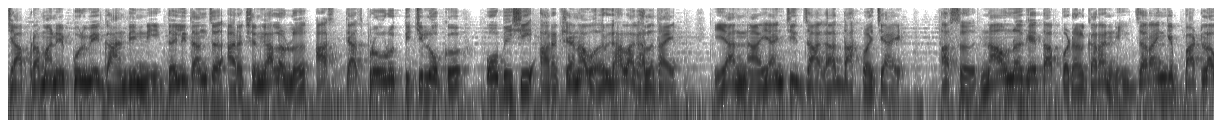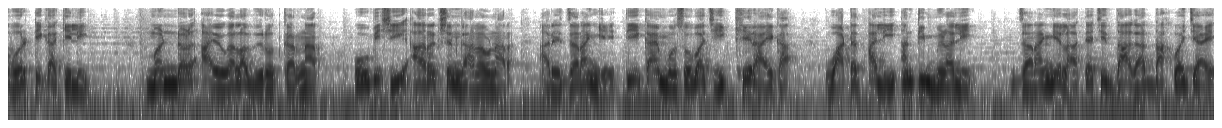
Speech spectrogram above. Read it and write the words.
ज्याप्रमाणे पूर्वी गांधींनी दलितांचं आरक्षण घालवलं आज त्याच प्रवृत्तीची लोक ओबीसी आरक्षणावर घाला घालत आहे. यांना यांची जागा दाखवायची आहे. असं नाव न घेता पडळकरांनी जरांगे पाटलावर टीका केली. मंडळ आयोगाला विरोध करणार. ओबीसी आरक्षण घालवणार. अरे जरांगे ती काय मसोबाची खीर आहे का? वाटत आली आणि ती मिळाली. जरांगेला त्याची दागा दाखवायची आहे.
